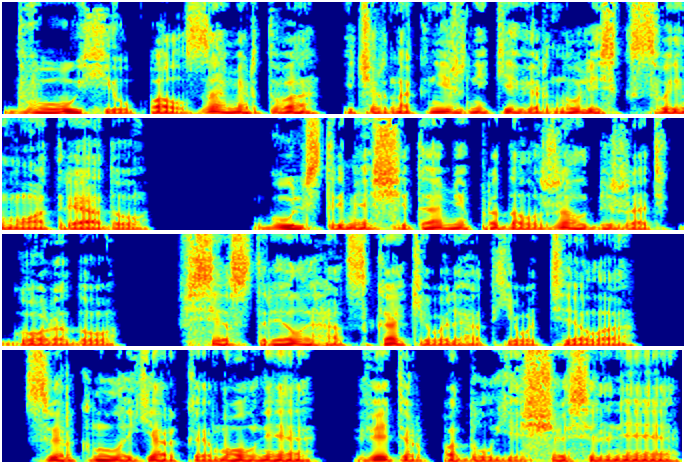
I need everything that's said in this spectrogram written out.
Двуухий упал замертво, и чернокнижники вернулись к своему отряду. Гуль с тремя щитами продолжал бежать к городу. Все стрелы отскакивали от его тела. Сверкнула яркая молния, ветер подул еще сильнее.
